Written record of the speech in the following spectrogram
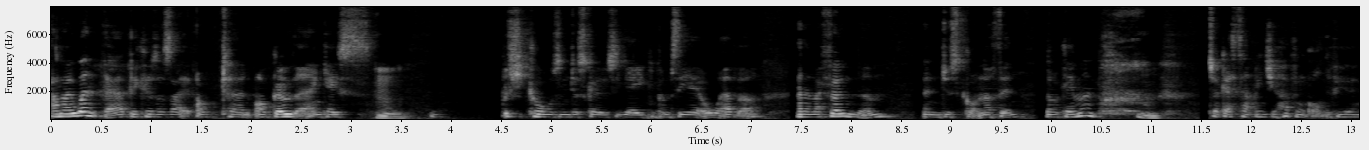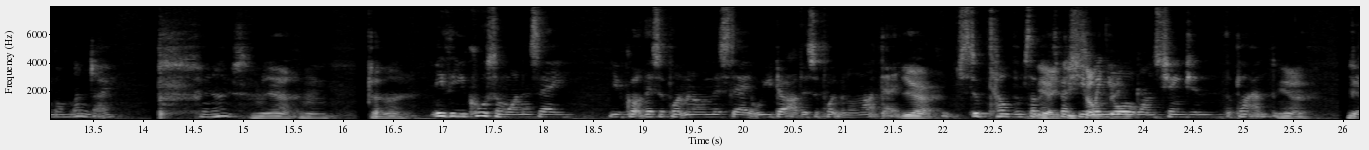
and I went there because I was like, I'll turn, I'll go there in case Mm. she calls and just goes, yeah, you can come see it or whatever. And then I phoned them and just got nothing. So I came home. So I guess that means you haven't got the viewing on Monday. Who knows? Yeah, I mean, don't know. Either you call someone and say, you've got this appointment on this day or you don't have this appointment on that day. Yeah, Still tell them something, Yeah, do especially when something. you're the ones changing the plan. yeah. Yeah,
